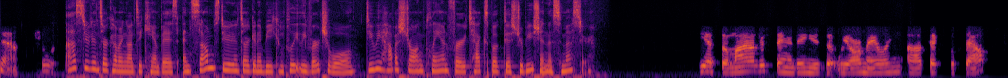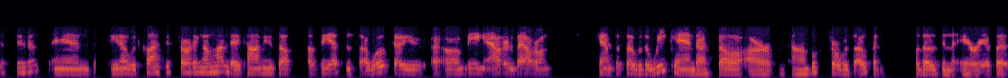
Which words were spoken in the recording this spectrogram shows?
Yeah, sure. As students are coming onto campus, and some students are going to be completely virtual, do we have a strong plan for textbook distribution this semester? Yes, so my understanding is that we are mailing uh, textbooks out to students, and you know, with classes starting on Monday, timing is of, of the essence. I will tell you, uh, um, being out and about on campus over the weekend, I saw our um, bookstore was open for those in the area. But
